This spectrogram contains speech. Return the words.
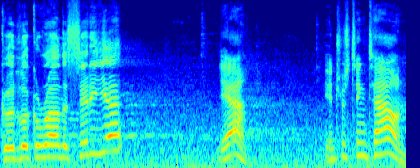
Good look around the city yet? Yeah. Interesting town.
